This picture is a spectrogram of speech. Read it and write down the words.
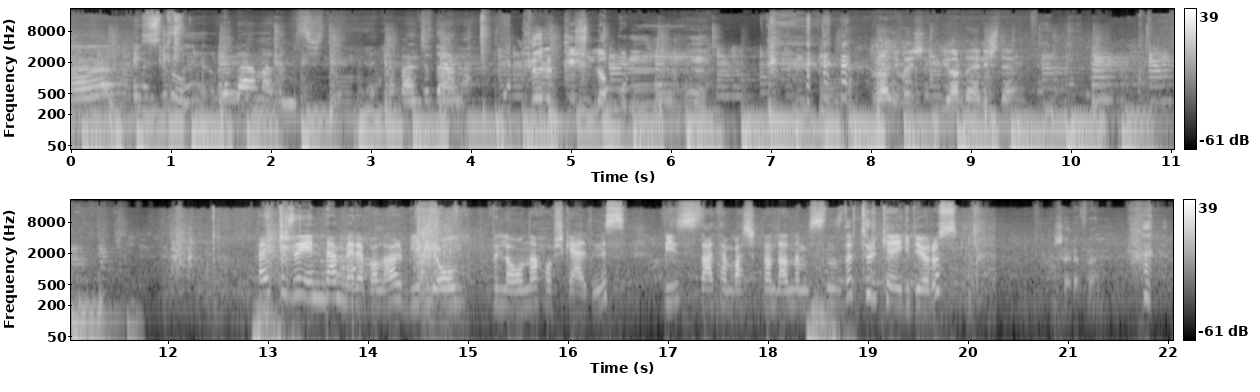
A, O da damadımız işte. Yabancı damat. Turkish lokum. Congratulations, you are the enişte. Herkese yeniden merhabalar. Bir yol vloguna hoş geldiniz. Biz zaten başlıktan da anlamışsınızdır. Türkiye'ye gidiyoruz. Şerefe.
